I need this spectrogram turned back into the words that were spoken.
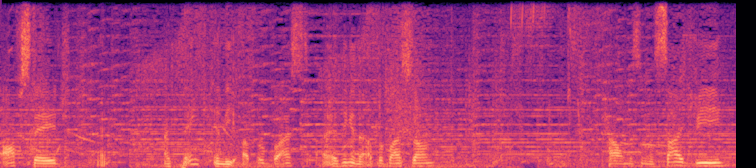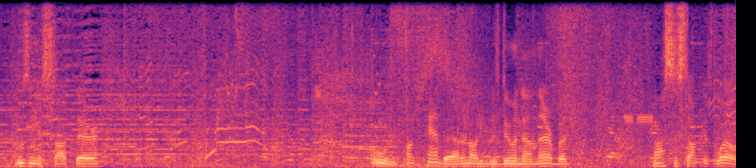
off stage. I think in the upper blast. I think in the upper blast zone. Howl missing the side B, losing a stock there. Ooh, Punk Panda. I don't know what he was doing down there, but lost his stock as well.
